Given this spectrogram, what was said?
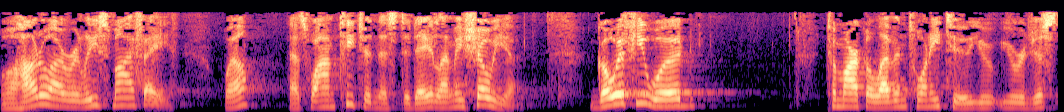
Well, how do I release my faith? Well, that's why I'm teaching this today. Let me show you. Go if you would to Mark 11:22. You you were just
